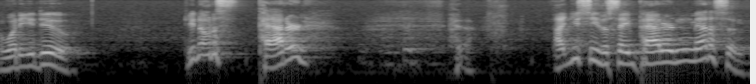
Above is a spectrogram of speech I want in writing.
And what do you do? Do you notice pattern? Uh, you see the same pattern in medicine.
